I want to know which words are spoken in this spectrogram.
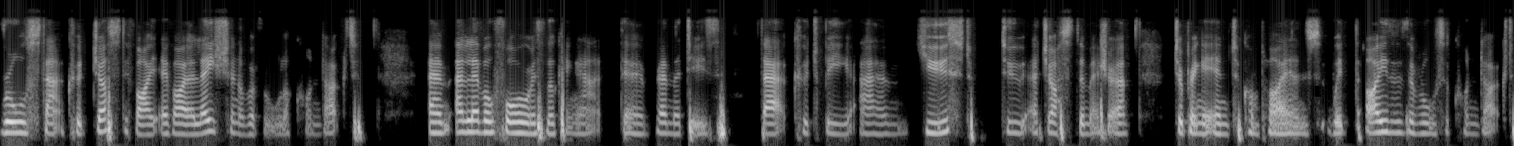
rules that could justify a violation of a rule of conduct. Um, and level four was looking at the remedies that could be um, used to adjust the measure to bring it into compliance with either the rules of conduct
